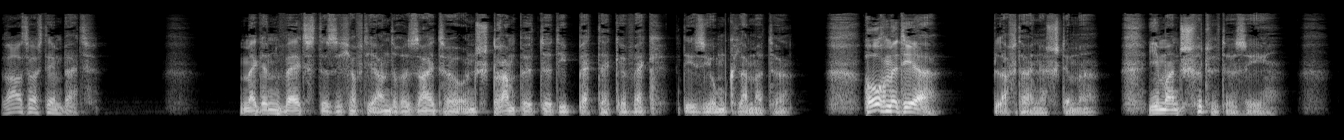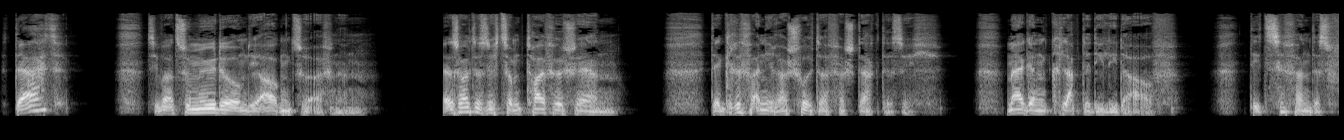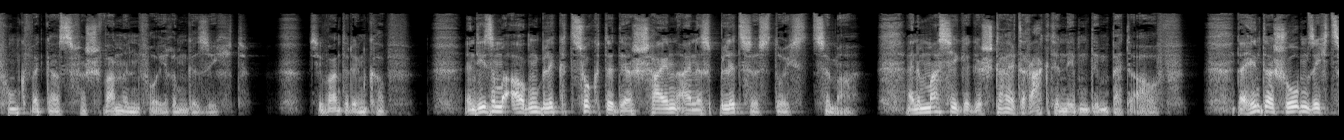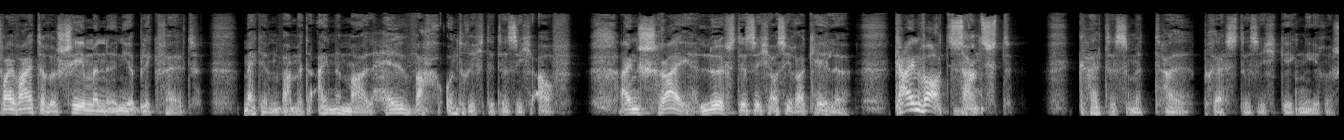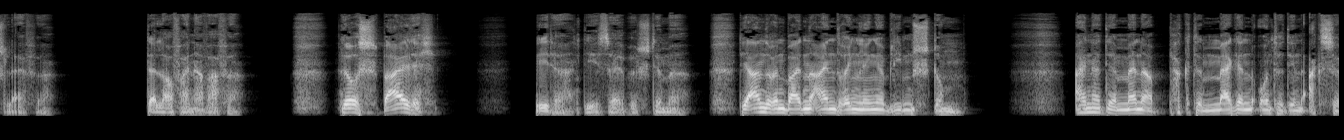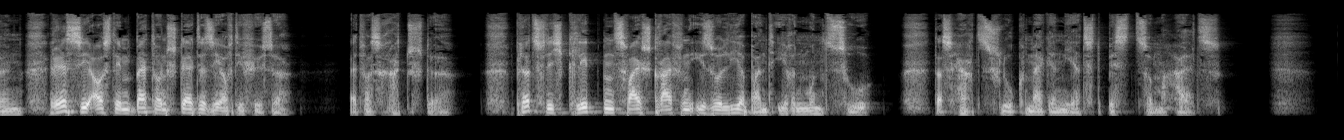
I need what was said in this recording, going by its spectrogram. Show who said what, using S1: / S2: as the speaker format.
S1: Raus aus dem Bett. Megan wälzte sich auf die andere Seite und strampelte die Bettdecke weg, die sie umklammerte. Hoch mit dir! blaffte eine Stimme. Jemand schüttelte sie. Dad? Sie war zu müde, um die Augen zu öffnen. Er sollte sich zum Teufel scheren. Der Griff an ihrer Schulter verstärkte sich. Megan klappte die Lider auf. Die Ziffern des Funkweckers verschwammen vor ihrem Gesicht. Sie wandte den Kopf. In diesem Augenblick zuckte der Schein eines Blitzes durchs Zimmer. Eine massige Gestalt ragte neben dem Bett auf. Dahinter schoben sich zwei weitere Schemen in ihr Blickfeld. Megan war mit einem Mal hellwach und richtete sich auf. Ein Schrei löste sich aus ihrer Kehle. Kein Wort sonst! Kaltes Metall presste sich gegen ihre Schläfe. Der Lauf einer Waffe. Los, beeil dich! Wieder dieselbe Stimme. Die anderen beiden Eindringlinge blieben stumm. Einer der Männer packte Megan unter den Achseln, riss sie aus dem Bett und stellte sie auf die Füße. Etwas ratschte. Plötzlich klebten zwei Streifen Isolierband ihren Mund zu. Das Herz schlug Megan jetzt bis zum Hals.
